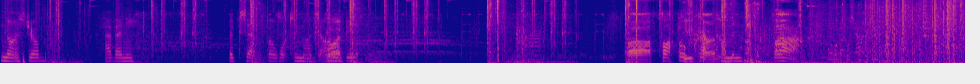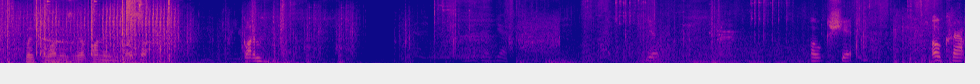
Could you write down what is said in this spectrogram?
Nice job. Have any. Except for what's in my gun a bit. Ah, fuck Oh you, crap cunt. coming. Fuck. Wonderful smoke. Went for one, he's not one even closer. Got him. Yep. Oh shit. Oh crap.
